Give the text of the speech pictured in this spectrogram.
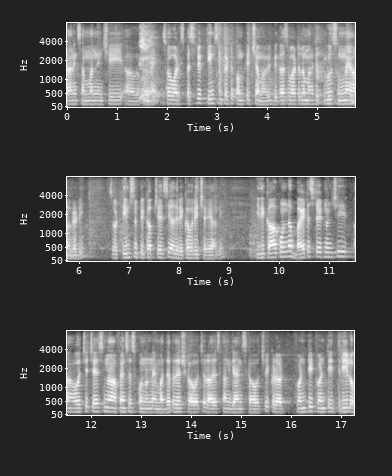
దానికి సంబంధించి ఉన్నాయి. సో వాటికి స్పెసిఫిక్ టీమ్స్ని పెట్టి పంపించాము అవి. బికాస్ వాటిలో మనకి క్లూస్ ఉన్నాయి ఆల్రెడీ సో టీమ్స్ని పికప్ చేసి అది రికవరీ చేయాలి. ఇది కాకుండా బయట స్టేట్ నుంచి వచ్చి చేసిన అఫెన్సెస్ కొన్ని ఉన్నాయి. మధ్యప్రదేశ్ కావచ్చు రాజస్థాన్ గ్యాంగ్స్ కావచ్చు. ఇక్కడ ట్వంటీ ట్వంటీ త్రీలో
